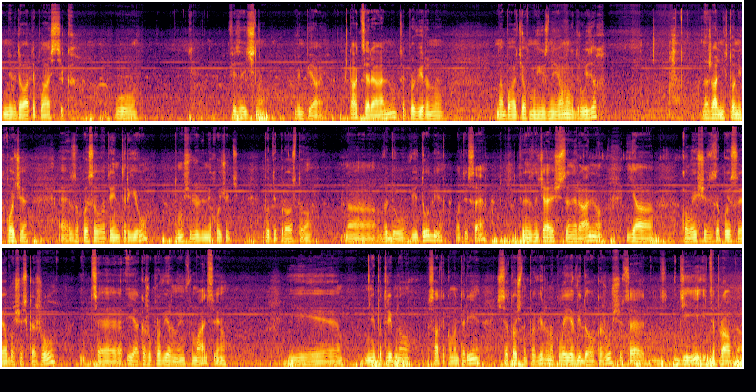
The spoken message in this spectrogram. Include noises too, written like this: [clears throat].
не віддавати пластик у фізично в MPI. Так, це реально, це провірено на багатьох моїх знайомих, друзях. На жаль, ніхто не хоче е, записувати інтерв'ю, тому що люди не хочуть бути просто на виду в Ютубі. От і все. Це не означає, що це нереально. Я коли щось записую або щось кажу, це я кажу провірену інформацію. І не потрібно писати коментарі, чи це точно провірено, коли я в відео кажу, що це дії і це правда.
